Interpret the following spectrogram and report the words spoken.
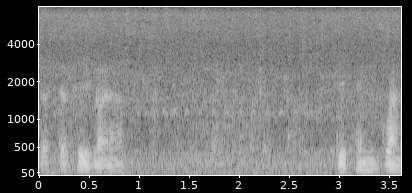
จะจะถีบหน่อยนะครับถีบให้มันกว้าง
